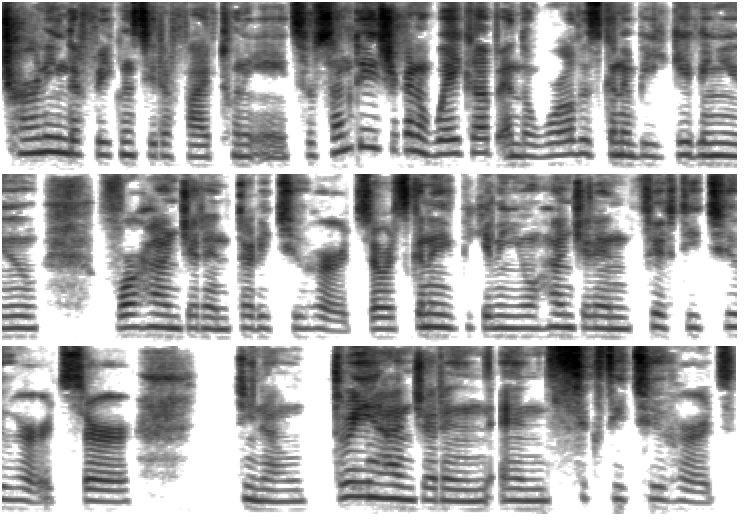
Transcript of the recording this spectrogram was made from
turning the frequency to 528. So some days you're going to wake up and the world is going to be giving you 432 hertz, or it's going to be giving you 152 hertz, or you know 362 hertz.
